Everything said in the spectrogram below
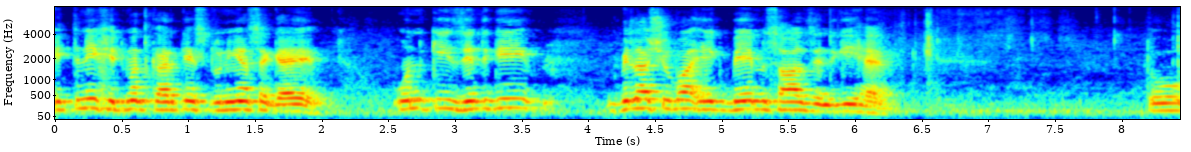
इतनी खिदमत करके इस दुनिया से गए। उनकी ज़िंदगी बिलाशुबा एक बेमिसाल ज़िंदगी है। तो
